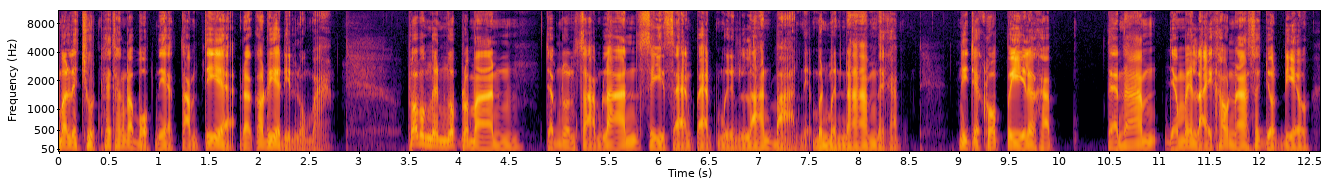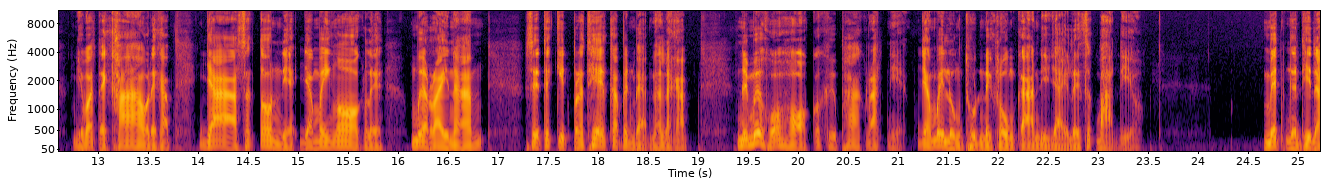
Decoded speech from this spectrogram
มันเลยฉุดให้ทั้งระบบเนี่ยต่ำเตี้ยแล้วก็เรียดินลงมา เพราะว่าเงินงบประมาณจำนวน3ล้าน4แสน8หมื่นล้านบาทเนี่ยมันเหมือนน้ำนะครับ นี่จะครบปีแล้วครับ แต่น้ำยังไม่ไหลเข้านาสักหยดเดียวอย่าว่าแต่ข้าวเลยครับหญ้าสักต้นเนี่ยยังไม่งอกเลย เมื่อไรน้ำเศรษฐกิจประเทศก็เป็นแบบนั้นแหละครับ ในเมื่อหัวหอกก็คือภาครัฐเนี่ยยังไม่ลงทุนในโครงการใหญ่ๆเลยสักบาทเดียว เม็ดเงินที่ไหน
